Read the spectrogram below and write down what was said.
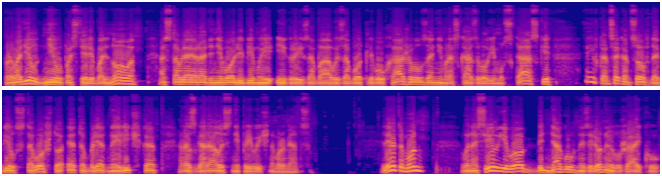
проводил дни у постели больного, оставляя ради него любимые игры и забавы, заботливо ухаживал за ним, рассказывал ему сказки и, в конце концов, добился того, что это бледное личико разгоралось непривычным румянцем. Летом он выносил его, беднягу, на зеленую лужайку,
